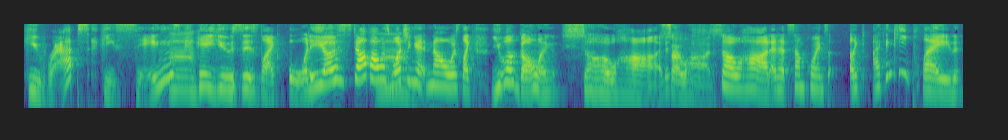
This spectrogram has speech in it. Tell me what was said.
he raps he sings mm. he uses like audio stuff i was mm. watching it and i was like you are going so hard So hard. so hard. And at some points, like I think he played,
